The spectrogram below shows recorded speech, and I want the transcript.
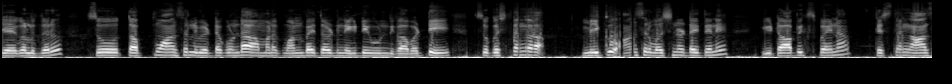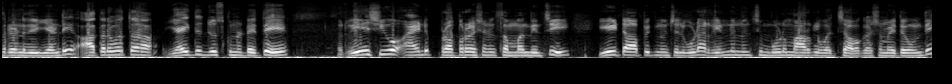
చేయగలుగుతారు. సో తప్పు ఆన్సర్లు పెట్టకుండా మనకు వన్ బై థర్టీ నెగిటివ్ ఉంది కాబట్టి సో ఖచ్చితంగా మీకు ఆన్సర్ వచ్చినట్టయితేనే ఈ టాపిక్స్ పైన ఖచ్చితంగా ఆన్సర్ అనేది ఇవ్వండి ఆ తర్వాత ఎయిత్ చూసుకున్నట్టయితే రేషియో అండ్ ప్రొపరేషన్కి సంబంధించి ఈ టాపిక్ నుంచి కూడా రెండు నుంచి మూడు మార్కులు వచ్చే అవకాశం అయితే ఉంది.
